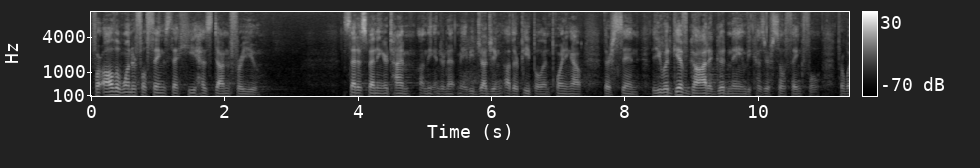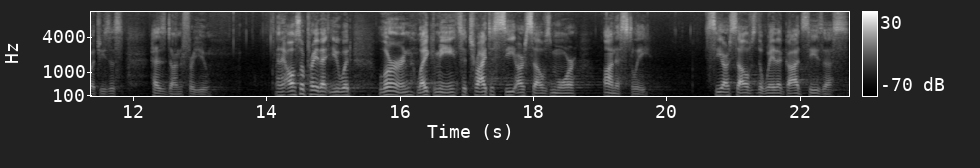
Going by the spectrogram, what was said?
for all the wonderful things that He has done for you. Instead of spending your time on the internet, maybe judging other people and pointing out their sin, that you would give God a good name because you're so thankful for what Jesus has done for you. And I also pray that you would learn, like me, to try to see ourselves more honestly, see ourselves the way that God sees us.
